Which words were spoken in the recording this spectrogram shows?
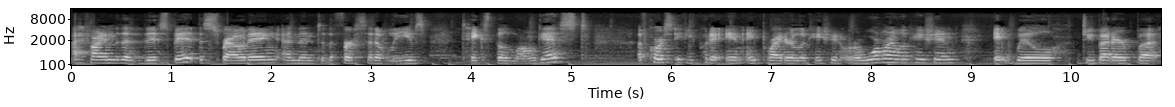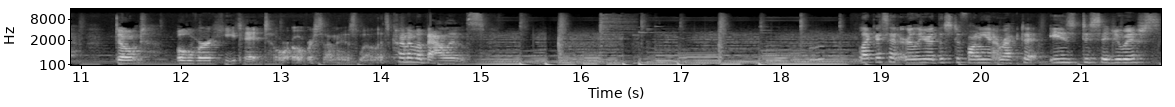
I find that this bit, the sprouting, and then to the first set of leaves takes the longest. Of course, if you put it in a brighter location or a warmer location, it will do better, but don't overheat it or oversun it as well. It's kind of a balance. Like I said earlier, the Stephania erecta is deciduous,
